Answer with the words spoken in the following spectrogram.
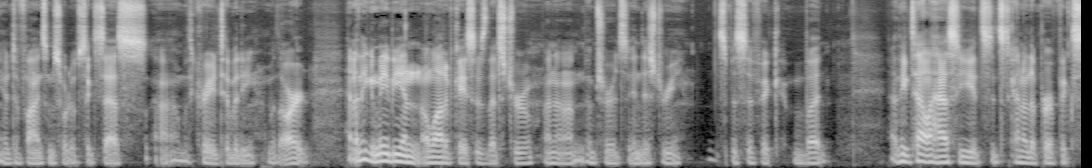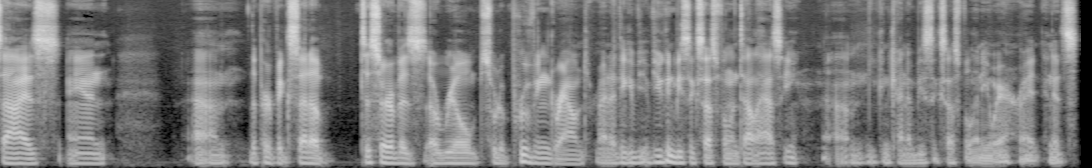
you know, to find some sort of success uh, with creativity, with art. And I think maybe in a lot of cases that's true. I know I'm, I'm sure it's industry specific, but I think Tallahassee it's it's kind of the perfect size and um, the perfect setup to serve as a real sort of proving ground, right? I think if you, if you can be successful in Tallahassee, um, you can kind of be successful anywhere, right? And it's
